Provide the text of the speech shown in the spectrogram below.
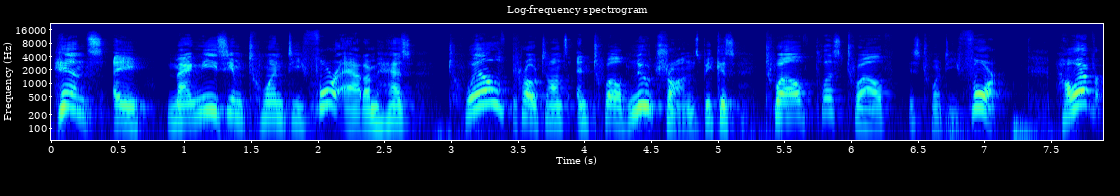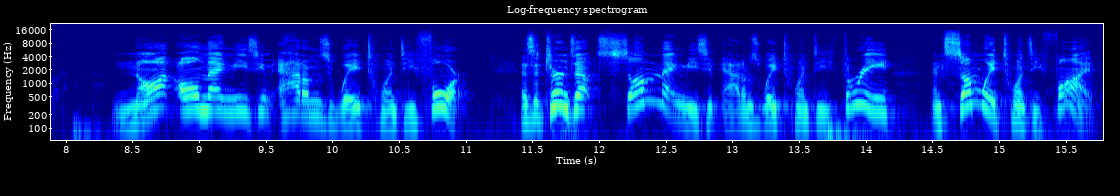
Hence, a magnesium 24 atom has 12 protons and 12 neutrons because 12 plus 12 is 24. However, not all magnesium atoms weigh 24. As it turns out, some magnesium atoms weigh 23 and some weigh 25.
